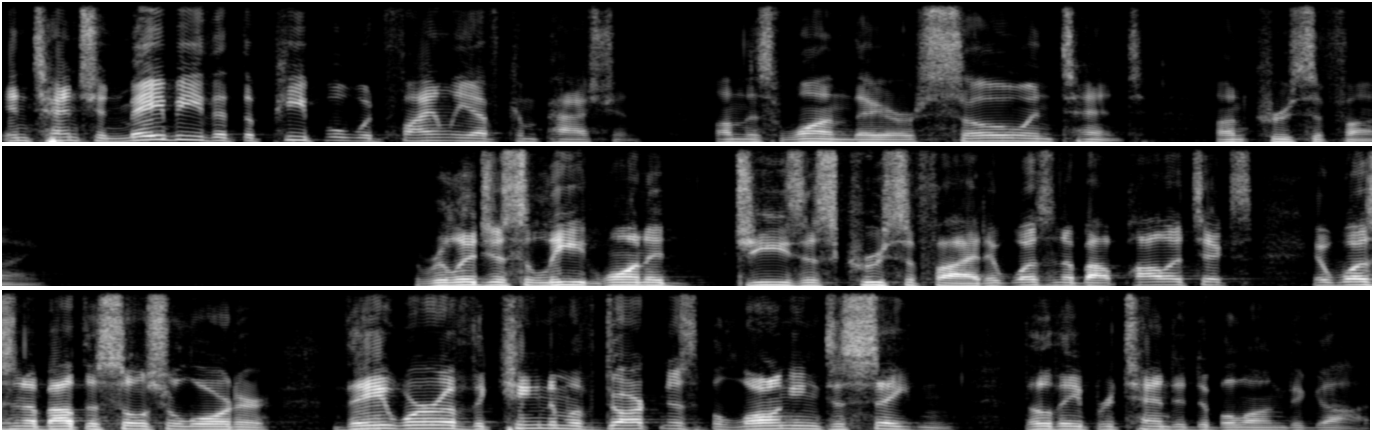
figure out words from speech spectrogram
intention. Maybe that the people would finally have compassion on this one they are so intent on crucifying. The religious elite wanted Jesus crucified. It wasn't about politics, it wasn't about the social order. They were of the kingdom of darkness belonging to Satan, though they pretended to belong to God.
